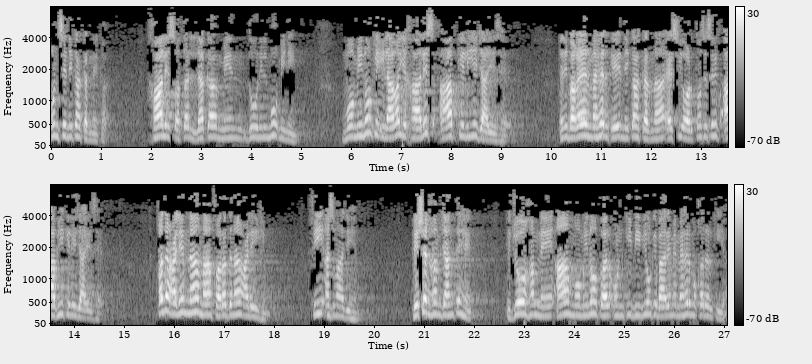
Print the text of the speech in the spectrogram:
ان سے نکاح کرنے کا۔ خالص من دون المؤمنین۔ مومنوں کے علاوہ یہ خالص آپ کے لیے جائز ہے۔ یعنی بغیر مہر کے نکاح کرنا ایسی عورتوں سے صرف آپ ہی کے لیے جائز ہے۔ قد علم نہ ماں فردنا علیہم فی ازما بے شک ہم جانتے ہیں کہ جو ہم نے عام مومنوں پر ان کی بیویوں کے بارے میں مہر مقرر کیا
